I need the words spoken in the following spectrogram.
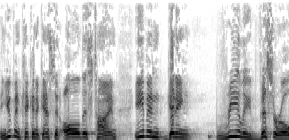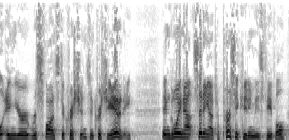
and you've been kicking against it all this time, even getting really visceral in your response to Christians and Christianity, and going out, setting out to persecuting these people,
